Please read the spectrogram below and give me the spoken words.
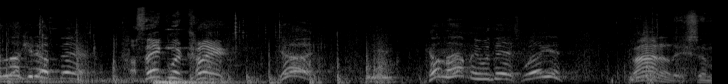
It looking up there? I think we're clear. Good. Come help me with this, will you? Finally, some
